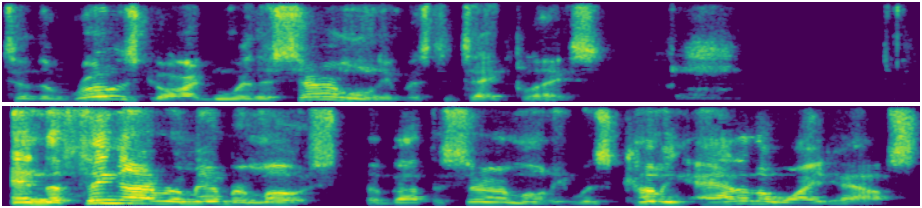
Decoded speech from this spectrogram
to the Rose Garden where the ceremony was to take place. And the thing I remember most about the ceremony was coming out of the White House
